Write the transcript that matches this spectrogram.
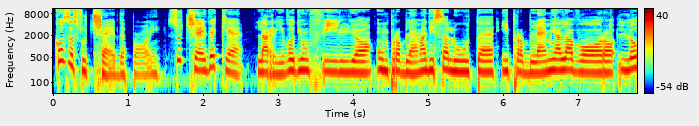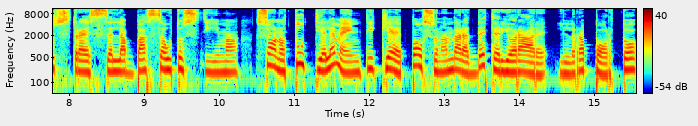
Cosa succede poi? Succede che l'arrivo di un figlio, un problema di salute, i problemi al lavoro, lo stress, la bassa autostima, sono tutti elementi che possono andare a deteriorare il rapporto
